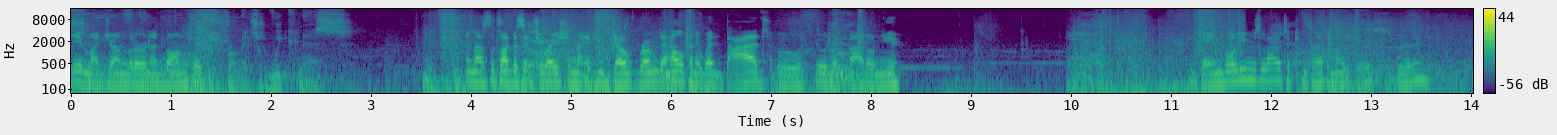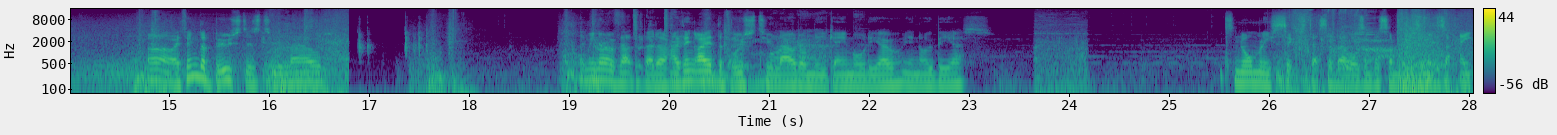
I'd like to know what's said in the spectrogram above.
Gave my jungler an advantage. From its weakness. And that's the type of situation that if you don't roam to help and it went bad, ooh, it would look bad on you. Game volume's loud to compare to my voice? Really? Oh, I think the boost is too loud. Let me know if that's better. I think I had the boost too loud on the game audio in OBS. It's normally 6 decibels and for some reason it's at 8.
